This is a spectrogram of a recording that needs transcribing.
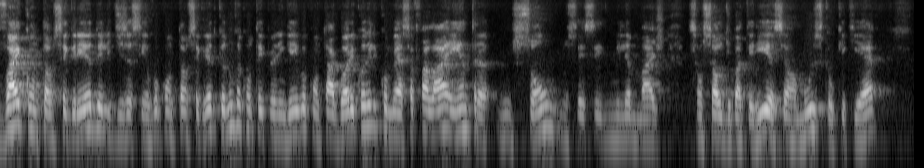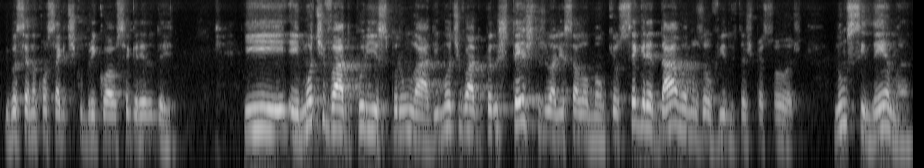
vai contar um segredo, ele diz assim, eu vou contar um segredo que eu nunca contei para ninguém, vou contar agora, e quando ele começa a falar, entra um som, não sei se me lembro mais, se é um solo de bateria, se é uma música, o que, que é, e você não consegue descobrir qual é o segredo dele. E, e, motivado por isso, por um lado, e motivado pelos textos do Ali Salomão, que eu segredava nos ouvidos das pessoas num cinema,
